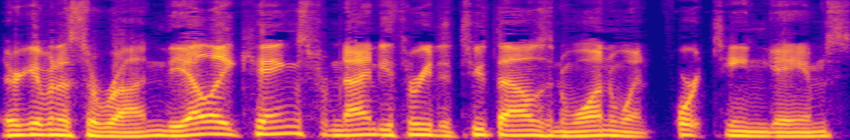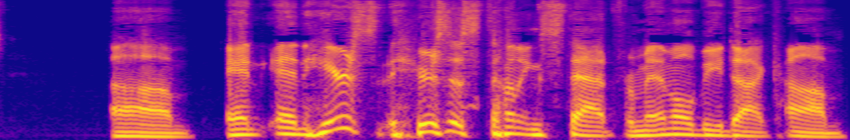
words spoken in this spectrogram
they're giving us a run. The LA Kings from 93 to 2001 went 14 games. Um, and, and here's, here's a stunning stat from MLB.com.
